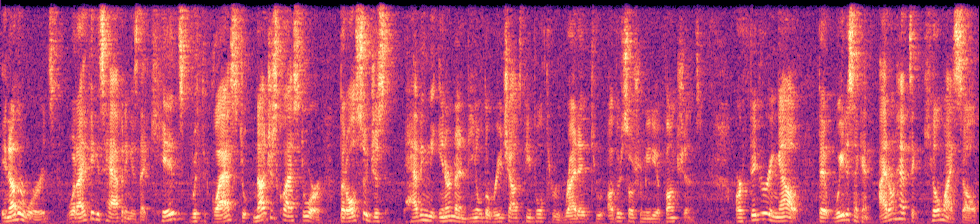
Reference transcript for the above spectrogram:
In other words, what I think is happening is that kids with glass, not just Glassdoor, but also just having the internet and being able to reach out to people through Reddit, through other social media functions, are figuring out that wait a second, I don't have to kill myself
